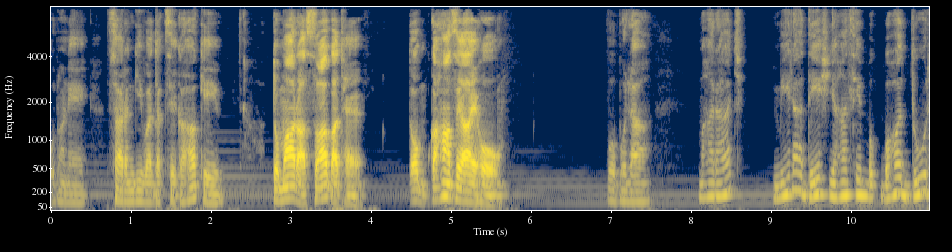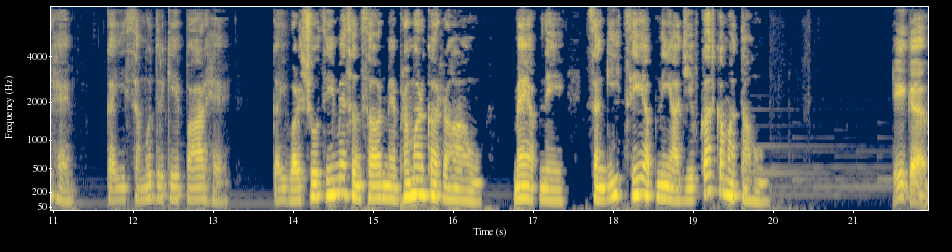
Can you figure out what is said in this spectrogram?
उन्होंने सारंगी वादक से कहा कि, तुम्हारा स्वागत है। तुम कहाँ से आए हो? वो बोला, महाराज, मेरा देश यहाँ से बहुत दूर है। कई समुद्र के पार है। कई वर्षों से मैं संसार में भ्रमण कर रहा हूँ। मैं अपने संगीत से अपनी आजीविका कमाता हूँ। ठीक है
